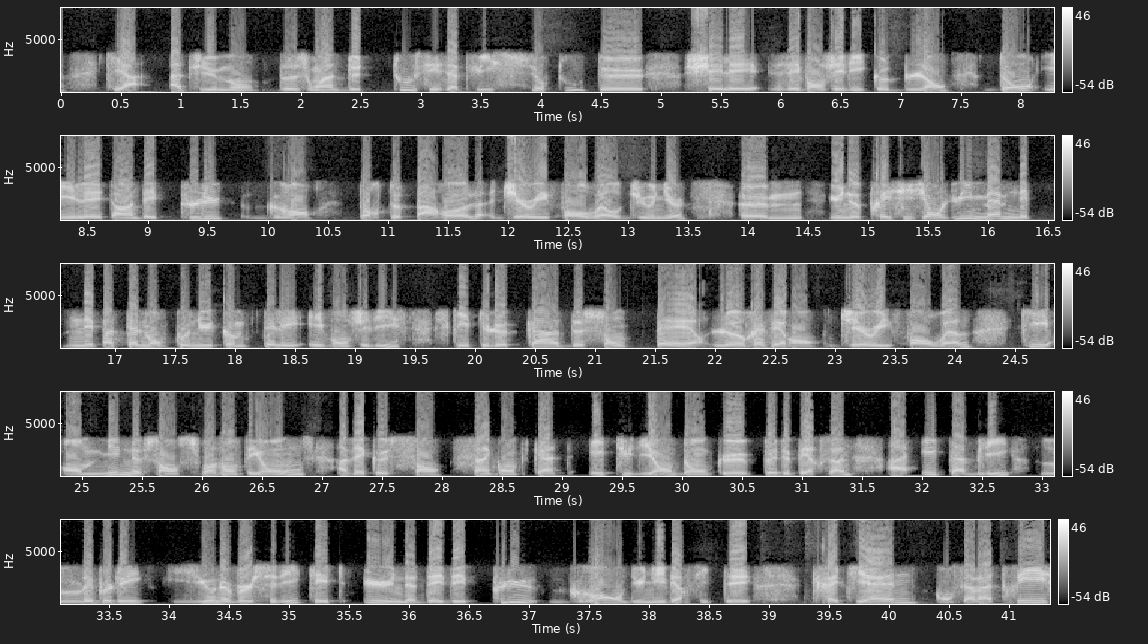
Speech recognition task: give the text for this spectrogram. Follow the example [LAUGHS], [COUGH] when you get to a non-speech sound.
qui a absolument besoin de tous ses appuis, surtout de chez les évangéliques blancs, dont il est un des plus grands porte-parole, Jerry Falwell Jr. Euh, une précision, lui-même n'est pas tellement connu comme télé-évangéliste, ce qui est le cas de son père, le révérend Jerry Falwell, qui en 1971, avec 154 étudiants, donc euh, peu de personnes, a établi Liberty University, qui est une des, plus grandes universités chrétiennes, conservatrices,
